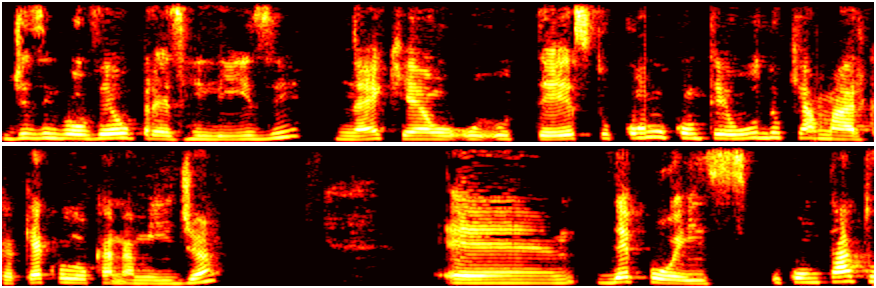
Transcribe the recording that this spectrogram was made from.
desenvolver o press release, né, que é o, o texto com o conteúdo que a marca quer colocar na mídia. É, depois, o contato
